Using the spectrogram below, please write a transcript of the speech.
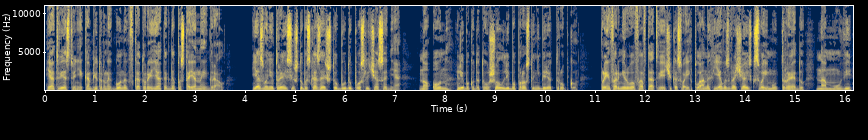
и ответственнее компьютерных гонок, в которые я тогда постоянно играл. Я звоню Трейси, чтобы сказать, что буду после часа дня. Но он либо куда-то ушел, либо просто не берет трубку — Проинформировав автоответчик о своих планах, я возвращаюсь к своему треду на Movie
